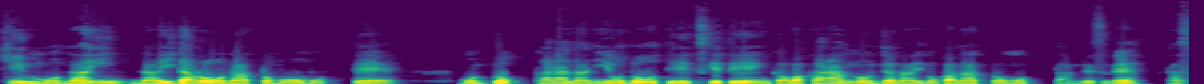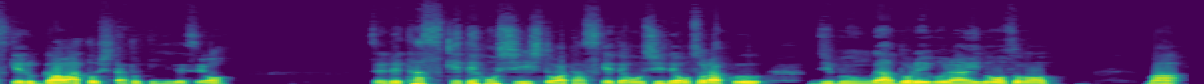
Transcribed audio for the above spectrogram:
県もない、ないだろうなとも思って、もうどっから何をどう手つけてええんかわからんのんじゃないのかなと思ったんですね。助ける側としたときにですよ。それで助けてほしい人は助けてほしいで、おそらく自分がどれぐらいの、その、まあ、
